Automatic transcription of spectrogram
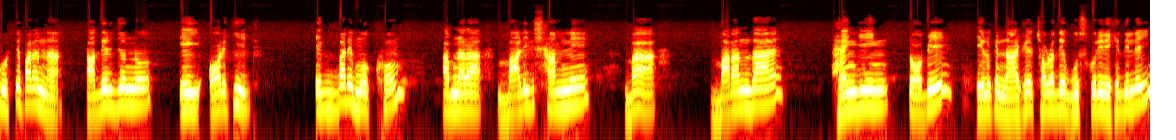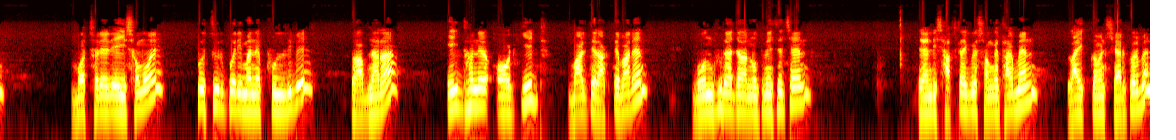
করতে পারেন না, তাদের জন্য এই অর্কিড একবারে মোক্ষম। আপনারা বাড়ির সামনে বা বারান্দায় হ্যাঙ্গিং টবে এগুলোকে নারকেল ছবড়া দিয়ে বুস করে রেখে দিলেই বছরের এই সময় প্রচুর পরিমাণে ফুল দিবে। তো আপনারা এই ধরনের অর্কিড বাড়িতে রাখতে পারেন। বন্ধুরা যারা নতুন এসেছেন, চ্যানেলটি সাবস্ক্রাইব করে সঙ্গে থাকবেন, লাইক, কমেন্ট, শেয়ার করবেন।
